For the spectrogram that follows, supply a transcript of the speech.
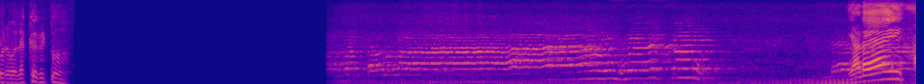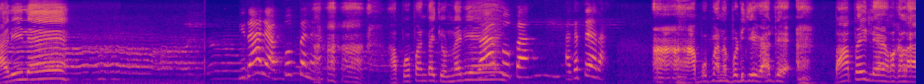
ഒരൊലക്ക കിട്ടുമോ എടേ ഹലീലേ. ഇതാരാ അപ്പൂപ്പനാ? അപ്പൂപ്പന്റെ ചുണ്ണരിയേ ദാ അപ്പൂപ്പ അകത്തേറാ ആ, അപ്പൂപ്പനെ പിടിച്ച് കാറ്റ്. ബാപ്പയില്ലേ മക്കളെ?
